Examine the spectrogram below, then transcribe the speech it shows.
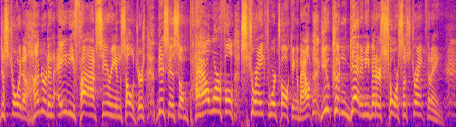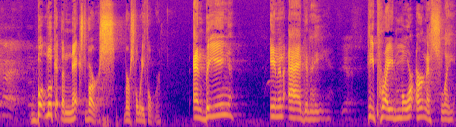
destroyed 185 Syrian soldiers. This is some powerful strength we're talking about. You couldn't get any better source of strengthening. But look at the next verse, verse 44. And being in an agony, he prayed more earnestly.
